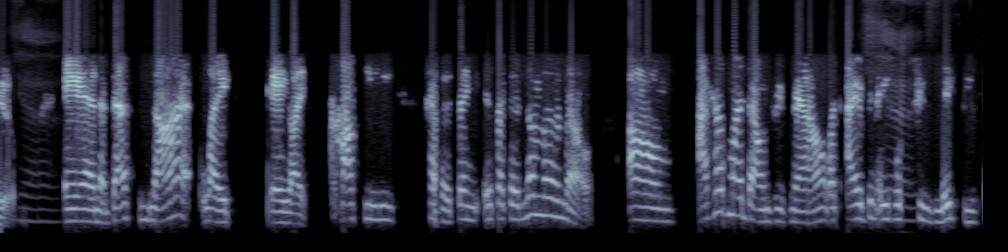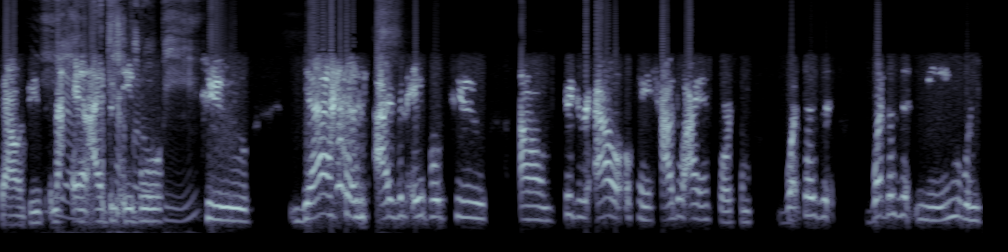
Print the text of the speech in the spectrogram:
to. Yeah. And that's not like a like cocky type of thing. It's like a no, no, no. Um, I have my boundaries now. Like I've been yes. able to make these boundaries, and, yes, I, and I've been able B. to, yes, I've been able to um, figure out, okay, how do I enforce them? What does it what does it mean when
